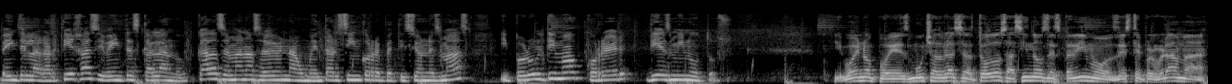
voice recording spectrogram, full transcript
20 lagartijas y 20 escalando. Cada semana se deben aumentar 5 repeticiones más y por último, correr 10 minutos. Y bueno, pues muchas gracias a todos. Así nos despedimos de este programa.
